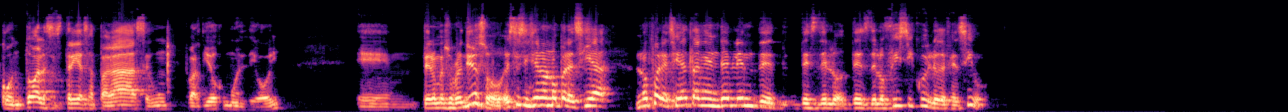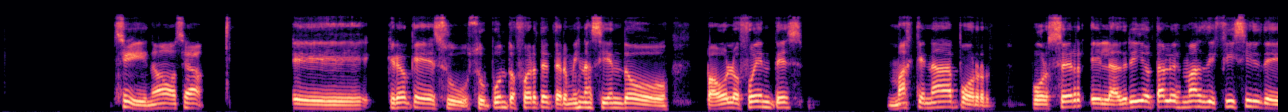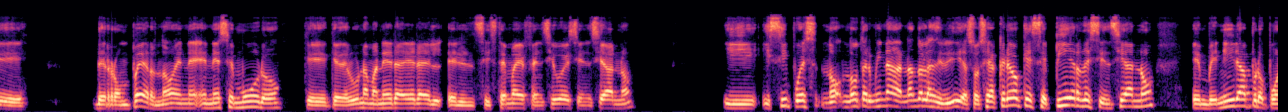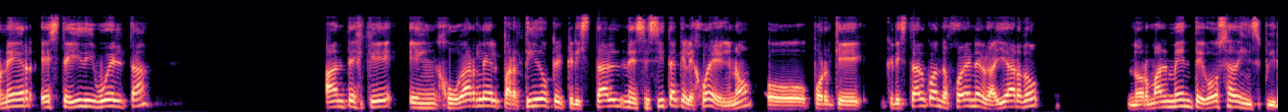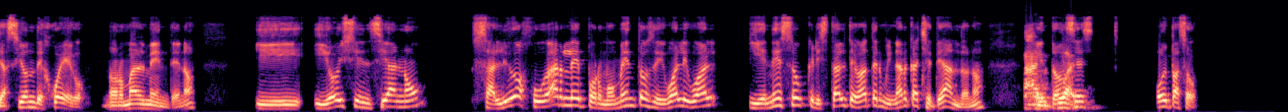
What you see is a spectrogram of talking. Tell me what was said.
con todas las estrellas apagadas en un partido como el de hoy. Eh, pero me sorprendió eso. Este sincero no parecía, no parecía tan endeble desde, lo, desde lo físico y lo defensivo. Sí, no, o sea, eh, creo que su, su, punto fuerte termina siendo Paolo Fuentes, más que nada por, por ser el ladrillo tal vez más difícil de, de romper, ¿no? En, en, ese muro que, que, de alguna manera era el, el sistema defensivo de Cienciano. Y, y, sí, pues no, no termina ganando las divididas. O sea, creo que se pierde Cienciano en venir a proponer este ida y vuelta antes que en jugarle el partido que Cristal necesita que le jueguen, ¿no? O porque Cristal cuando juega en el Gallardo normalmente goza de inspiración de juego, normalmente, ¿no? Y, y hoy Cienciano salió a jugarle por momentos de igual a igual y en eso Cristal te va a terminar cacheteando, ¿no? Tal Entonces, cual. hoy pasó.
